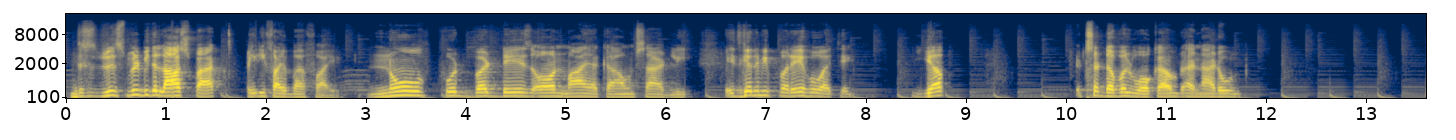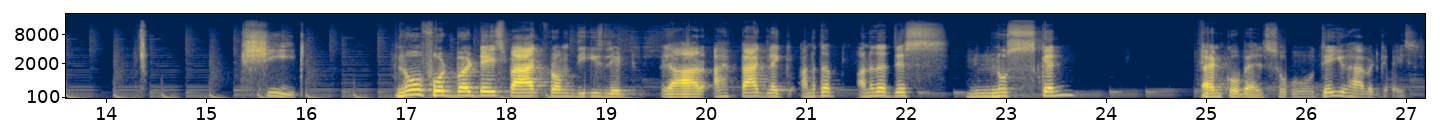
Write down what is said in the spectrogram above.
This is this will be the last pack. 85 by 5. No FUT birthdays on my account, sadly. It's gonna be Parejo, I think. Yup. It's a double walkout, and I don't. Sheet. No FUT birthdays packed from these lit. Yeah, I packed like another another this Nuskin and Kobel. So there you have it, guys.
